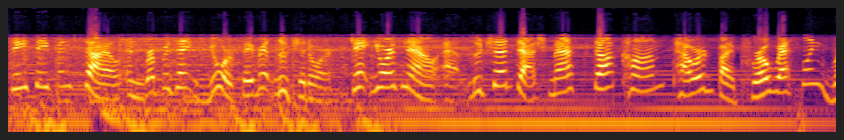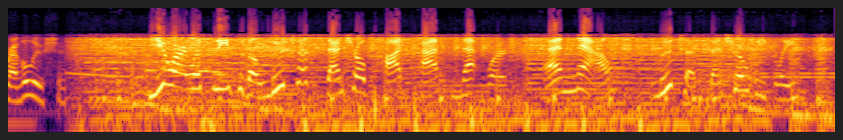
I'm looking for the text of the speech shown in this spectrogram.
Stay safe in style and represent your favorite luchador. Get yours now at lucha-masks.com, powered by Pro Wrestling Revolution. You are listening to the Lucha Central Podcast Network. And now, Lucha Central Weekly.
